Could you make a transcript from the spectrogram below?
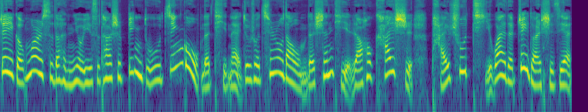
这个 MERS 的很有意思，它是病毒经过我们的体内，就是说侵入到我们的身体，然后开始排出体外的这段时间，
